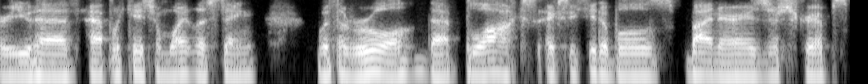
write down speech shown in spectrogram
or you have application whitelisting with a rule that blocks executables, binaries, or scripts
